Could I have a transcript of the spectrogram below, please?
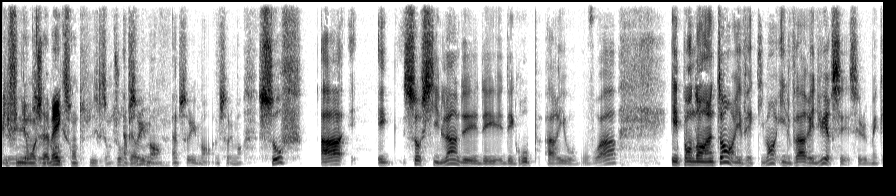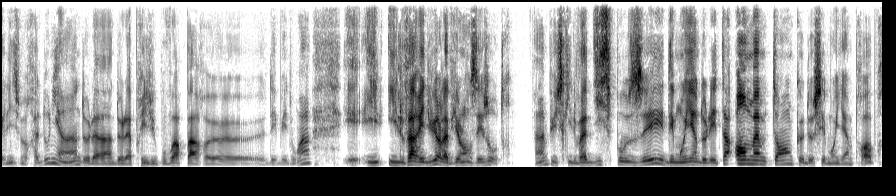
qui finiront jamais, qui sont, qui sont toujours absolument, Absolument, absolument sauf, si l'un des, groupes arrive au pouvoir. Et pendant un temps, effectivement, il va réduire, c'est le mécanisme khaldounien hein, de, la, de la prise du pouvoir par euh, des Bédouins, et il, va réduire la violence des autres. Hein, puisqu'il va disposer des moyens de l'État en même temps que de ses moyens propres.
